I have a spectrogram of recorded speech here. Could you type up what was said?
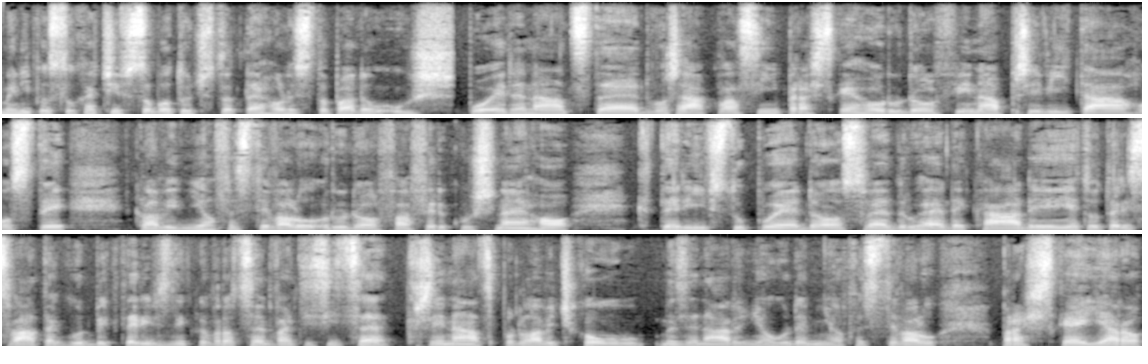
Milí posluchači, v sobotu 4. listopadu už po 11. dvořák vlastní pražského Rudolfina přivítá hosty klavírního festivalu Rudolfa Firkušného, který vstupuje do své druhé dekády. Je to tedy svátek hudby, který vznikl v roce 2013 pod lavičkou Mezinárodního hudebního festivalu Pražské jaro.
